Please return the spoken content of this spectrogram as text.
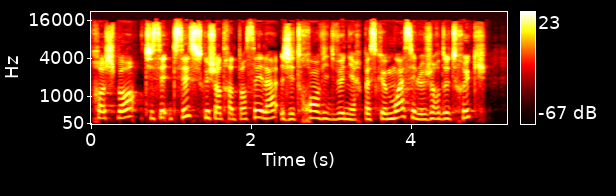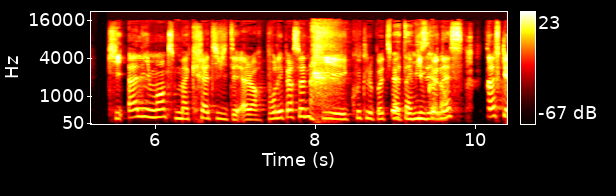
Franchement, tu sais, tu sais ce que je suis en train de penser là? J'ai trop envie de venir parce que moi, c'est le genre de truc qui alimente ma créativité. Alors pour les personnes qui écoutent le podcast et qui me connaissent, savent que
